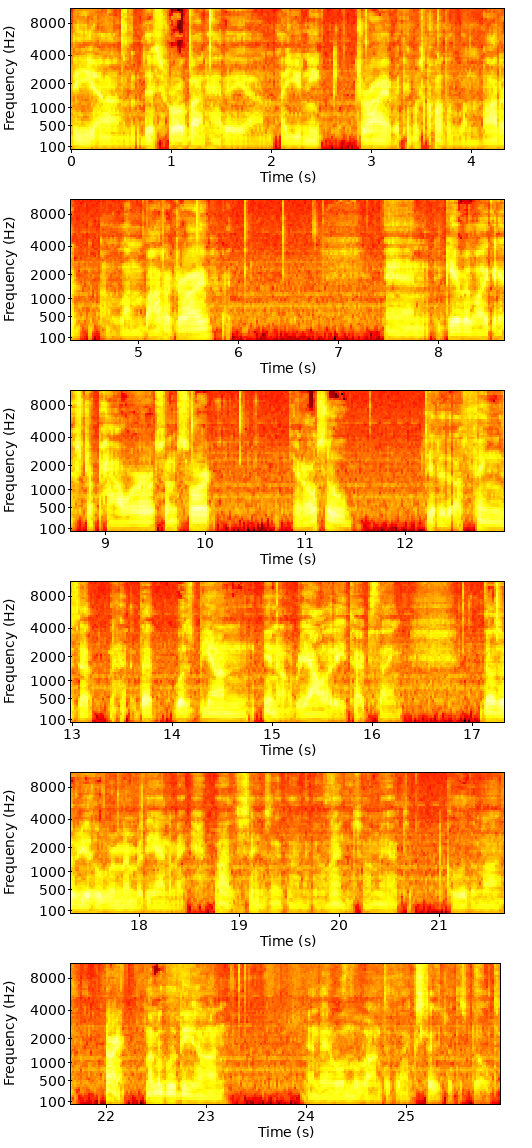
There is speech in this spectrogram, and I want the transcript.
the um, this robot had a um, a unique drive. I think it was called the Lambada uh, Lambada drive, and it gave it like extra power of some sort. It also did a, a things that that was beyond you know reality type thing. Those of you who remember the anime, wow, this thing's not going to go in, so I may have to glue them on. Alright, let me glue these on and then we'll move on to the next stage of this build.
